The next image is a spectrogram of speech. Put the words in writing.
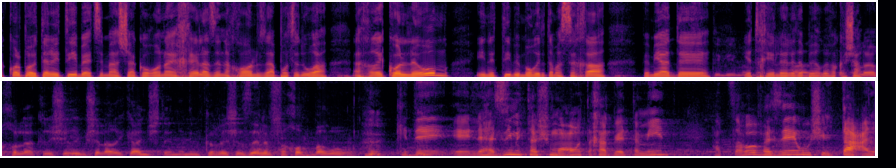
הכל פה יותר איטי בעצם מאז שהקורונה החלה, זה נכון, זו הפרוצדורה אחרי כל נאום. הנה טיבי מוריד את המסכה, ומיד uh, יתחיל לדבר. בבקשה. אתה לא יכול להקריא שירים של אריק איינשטיין, אני מקווה שזה לפחות ברור. כדי להזים את השמועות אחת ולתמיד, הצהוב הזה הוא של תע"ל.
